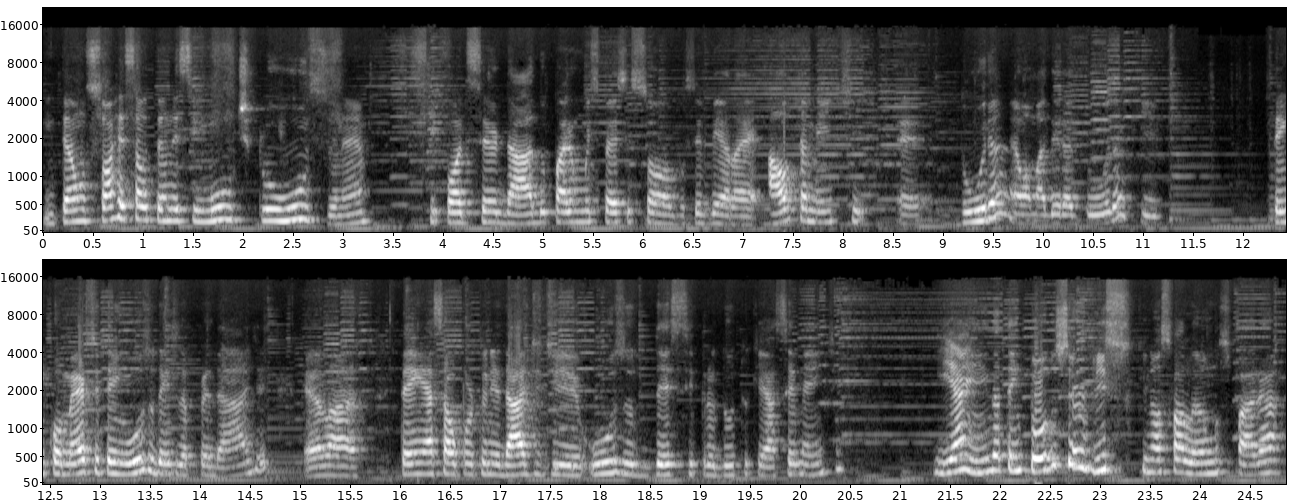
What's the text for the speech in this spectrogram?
Então, só ressaltando esse múltiplo uso, né, que pode ser dado para uma espécie só. Você vê, ela é altamente é, dura, é uma madeira dura que tem comércio e tem uso dentro da propriedade. Ela tem essa oportunidade de uso desse produto que é a semente e ainda tem todo o serviço que nós falamos para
